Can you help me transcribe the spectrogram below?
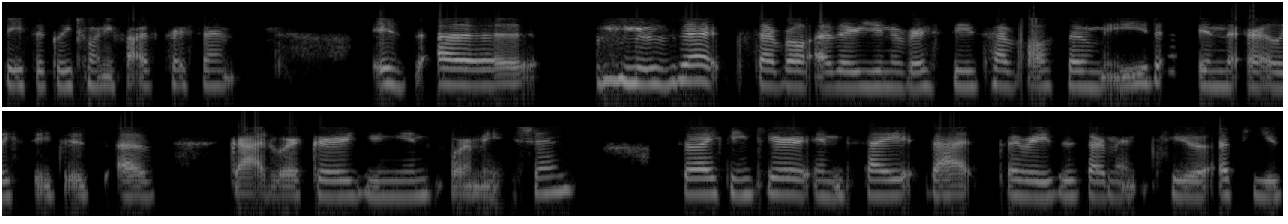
Basically 25%, is a move that several other universities have also made in the early stages of grad worker union formation. So I think your insight that the raises are meant to appease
